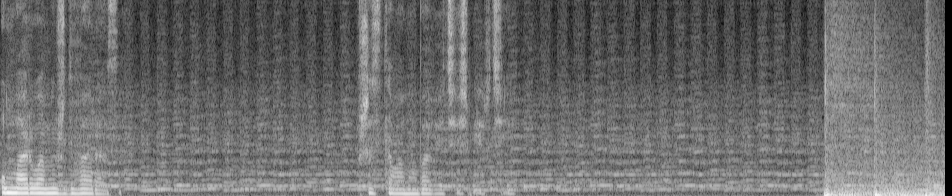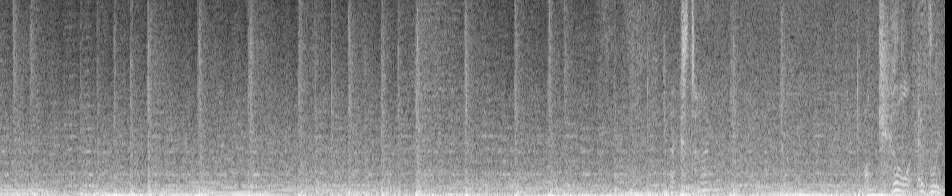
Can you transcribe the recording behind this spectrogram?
Umarłam już dwa razy. Przestałam obawiać się śmierci. Next time, I'll kill everyone.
